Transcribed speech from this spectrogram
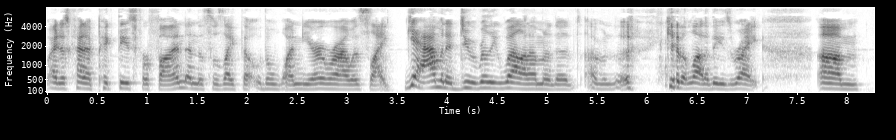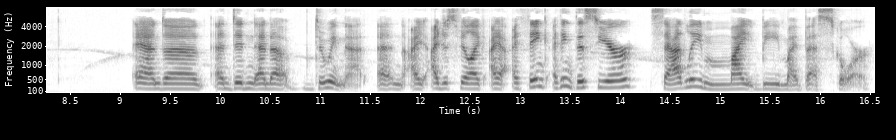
I just kind of picked these for fun, and this was like the the one year where I was like, yeah, I'm gonna do really well, and I'm gonna I'm gonna get a lot of these right. Um, and uh, and didn't end up doing that. And I, I just feel like I, I think I think this year, sadly, might be my best score.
